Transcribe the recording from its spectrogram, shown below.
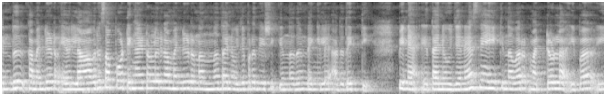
എന്ത് കമന്റ് ഇടണം? എല്ലാവരും സപ്പോർട്ടിംഗ് ആയിട്ടുള്ളൊരു കമന്റ് ഇടണമെന്ന് തനൂജ് പ്രതീക്ഷിക്കുന്നത് ഉണ്ടെങ്കിൽ അത് തെറ്റി. പിന്നെ തനൂജനെ സ്നേഹിക്കുന്നവർ മറ്റുള്ള ഇപ്പോൾ ഈ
